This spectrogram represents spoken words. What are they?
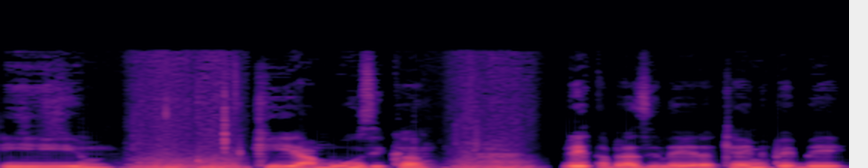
E que a música preta brasileira, que a MPB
